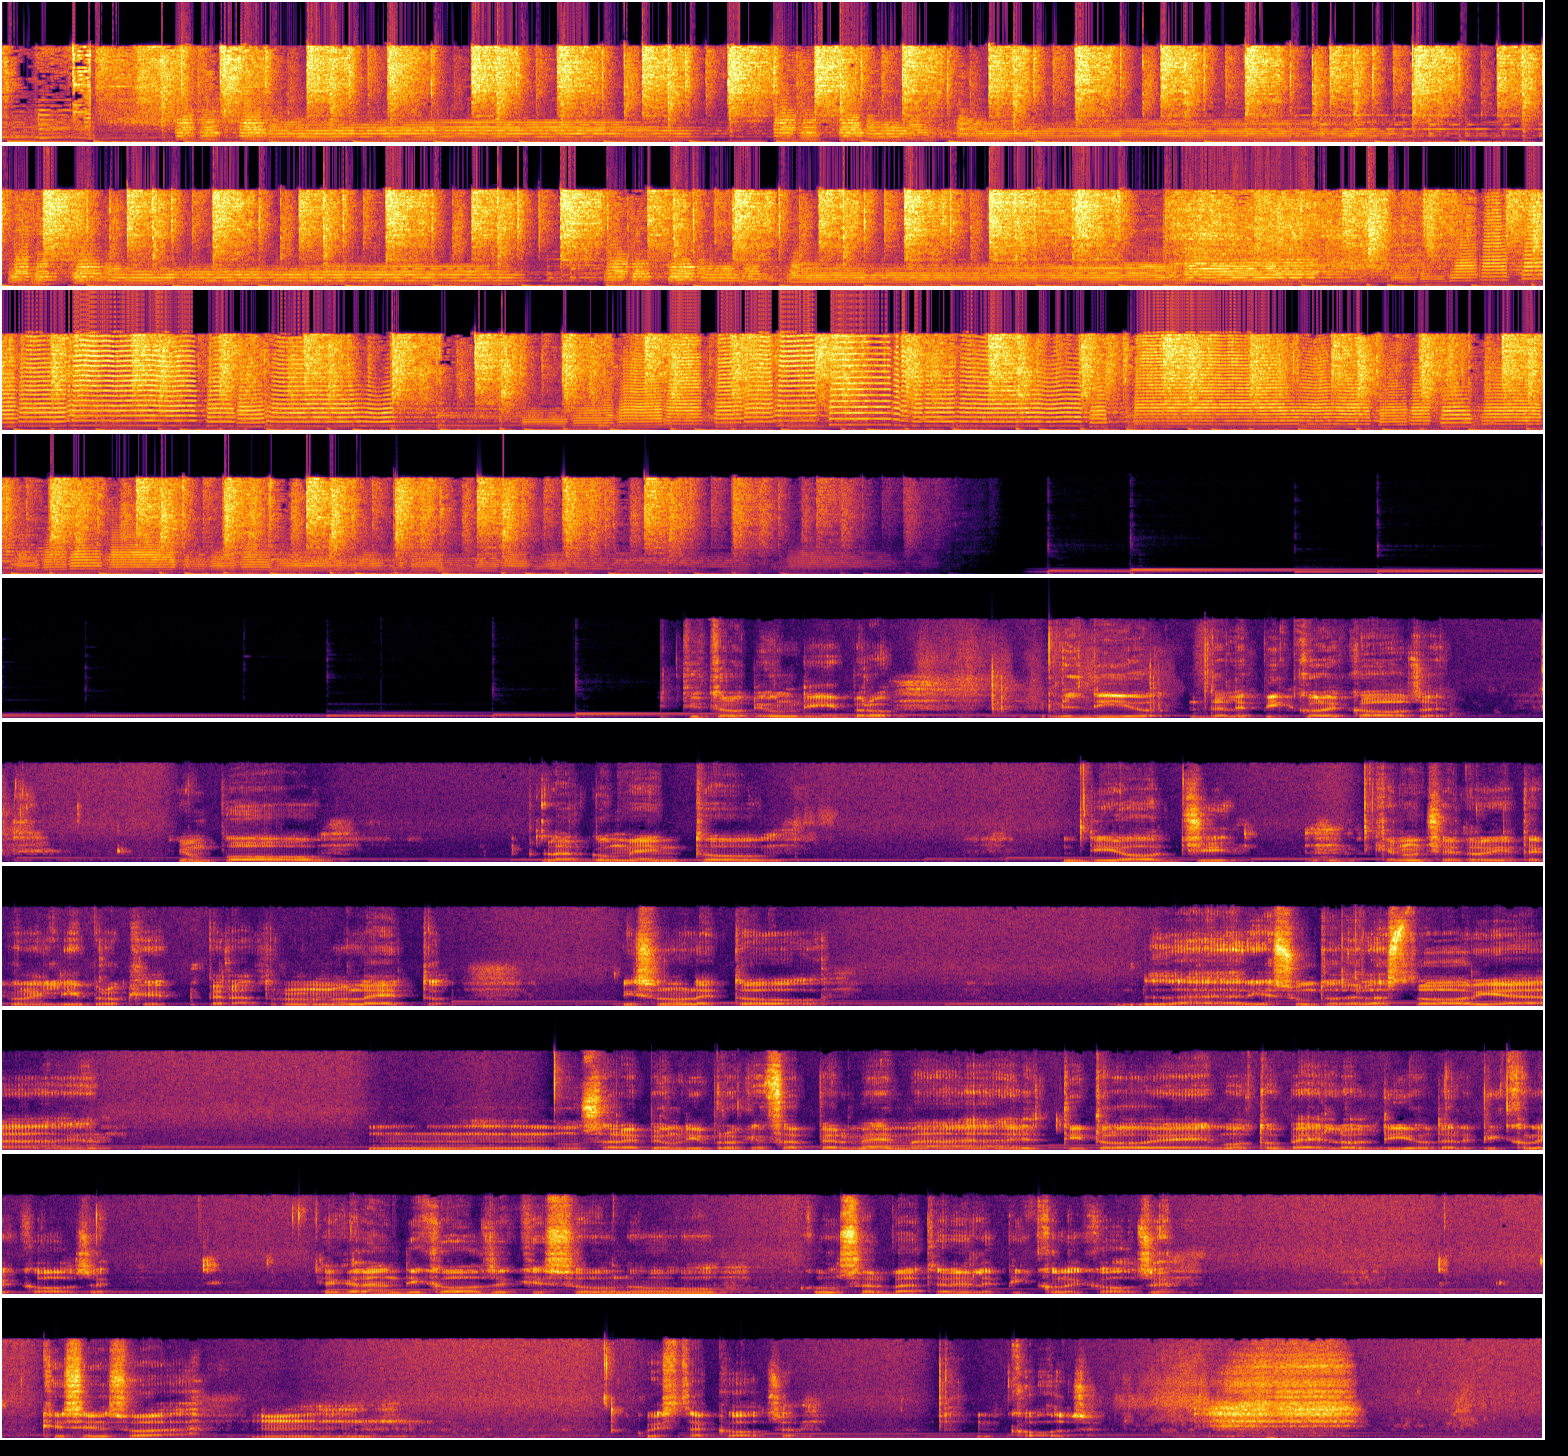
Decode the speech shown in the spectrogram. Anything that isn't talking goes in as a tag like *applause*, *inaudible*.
Thank. Titolo di un libro, Il Dio delle piccole cose. È un po' l'argomento di oggi, che non c'entra niente con il libro che peraltro non ho letto. Mi sono letto il riassunto della storia. Mm, non sarebbe un libro che fa per me, ma il titolo è molto bello, Il Dio delle piccole cose le grandi cose che sono conservate nelle piccole cose. Che senso ha mm, questa cosa? Cosa?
